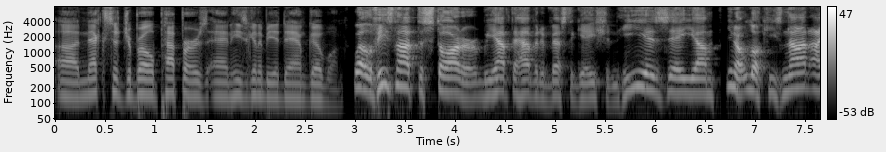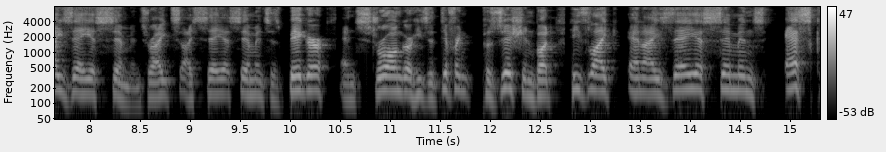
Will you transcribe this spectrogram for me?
uh, next to Jabril Peppers, and he's going to be a damn good one. Well, if he's not the starter, we have to have an investigation. He is a, um, you know, look, he's not Isaiah Simmons, right? Isaiah Simmons is bigger and stronger. He's a different position, but he's like an Isaiah Simmons esque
